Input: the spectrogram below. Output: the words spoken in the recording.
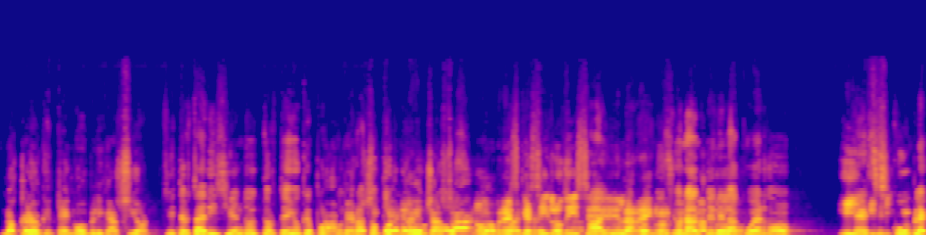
No creo que tenga obligación. Sí, te está diciendo Héctor Tello que por No, pero contrato si por quiere minutos. rechazar, No, lo pero es que sí lo dice Hay el una arreglo, el en el acuerdo. Y- que y si si- cumple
